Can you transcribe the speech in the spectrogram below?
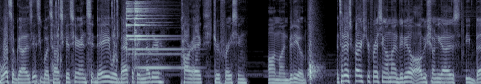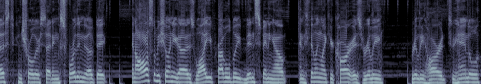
What's up guys, it's your boy Ty SkiDDz here and today we're back with another CarX Drift Racing online video. In today's CarX Drift Racing online video, I'll be showing you guys the best controller settings for the new update and I'll also be showing you guys why you've probably been spinning out and feeling like your car is really, really hard to handle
